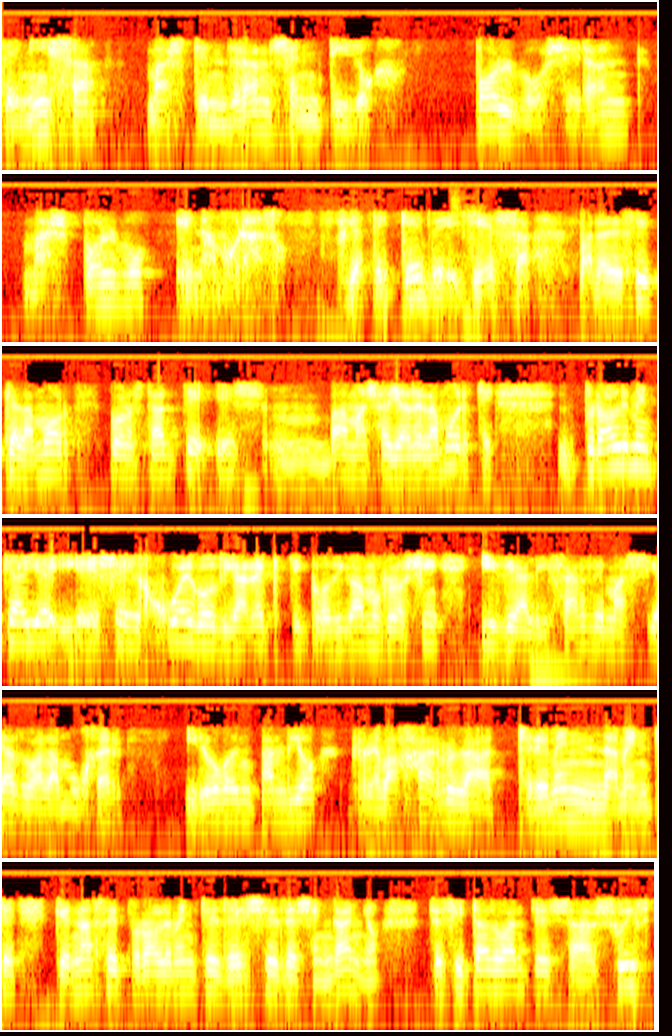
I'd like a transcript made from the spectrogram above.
ceniza, mas tendrán sentido, polvo serán, más polvo enamorado. Fíjate qué belleza para decir que el amor constante es mm, va más allá de la muerte. Probablemente hay ese juego dialéctico, digámoslo así, idealizar demasiado a la mujer y luego en cambio rebajarla tremendamente, que nace probablemente de ese desengaño. Te he citado antes a Swift,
